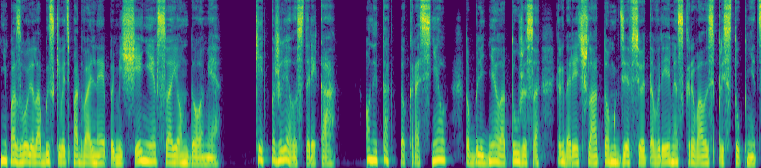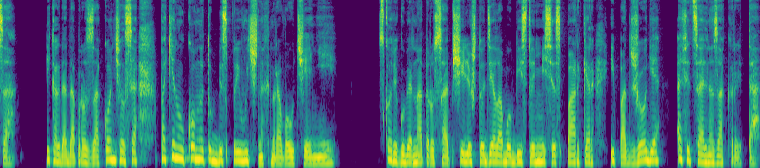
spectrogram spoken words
не позволил обыскивать подвальное помещение в своем доме. Кейт пожалела старика. Он и так то краснел, то бледнел от ужаса, когда речь шла о том, где все это время скрывалась преступница. И когда допрос закончился, покинул комнату без привычных нравоучений. Вскоре губернатору сообщили, что дело об убийстве миссис Паркер и поджоге официально закрыто.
